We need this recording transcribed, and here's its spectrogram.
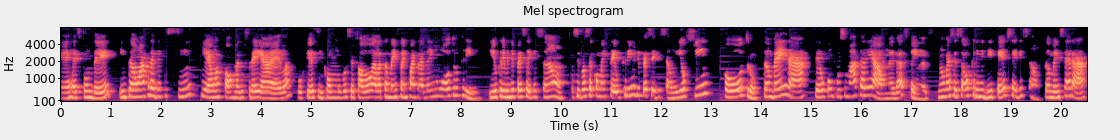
é, responder. Então, acredito sim que é uma forma de frear ela, porque, assim, como você falou, ela também foi enquadrada em um outro crime. E o crime de perseguição, se você cometer o crime de perseguição e o fim for outro, também irá ter o concurso material né, das penas. Não vai ser só o crime de perseguição, também será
